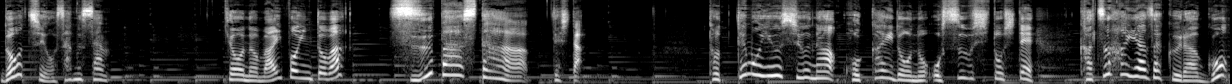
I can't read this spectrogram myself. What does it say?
道地治さん。今日のマイポイントはスーパースターでした。とっても優秀な北海道のオス牛として勝早桜5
